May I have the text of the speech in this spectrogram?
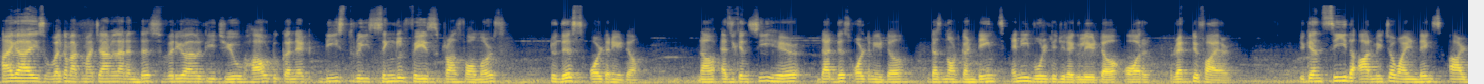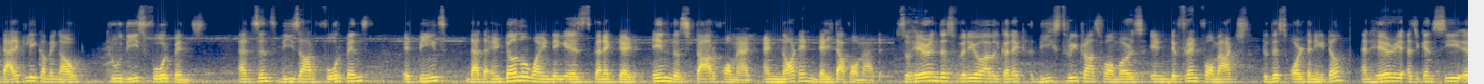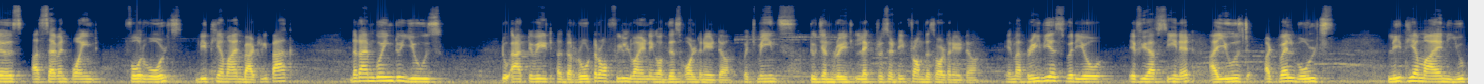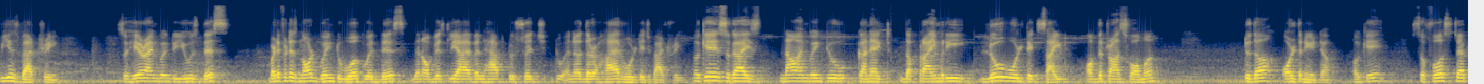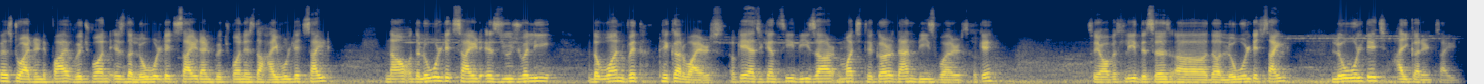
Hi guys, welcome back to my channel and in this video I will teach you how to connect these three single phase transformers to this alternator. Now as you can see here that this alternator does not contains any voltage regulator or rectifier. You can see the armature windings are directly coming out through these four pins and since these are four pins it means that the internal winding is connected in the star format and not in delta format. So here in this video I will connect these three transformers in different formats to this alternator and here as you can see is a 7.4 volts lithium ion battery pack that I'm going to use to activate the rotor of field winding of this alternator which means to generate electricity from this alternator. In my previous video if you have seen it I used a 12 volts lithium ion UPS battery. So here I'm going to use this. But if it is not going to work with this then obviously I will have to switch to another higher voltage battery. Okay so guys now I'm going to connect the primary low voltage side of the transformer to the alternator. Okay so first step is to identify which one is the low voltage side and which one is the high voltage side. Now the low voltage side is usually the one with thicker wires okay? As you can see these are much thicker than these wires okay? So yeah, obviously this is uh, the low voltage side. Low voltage high current side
